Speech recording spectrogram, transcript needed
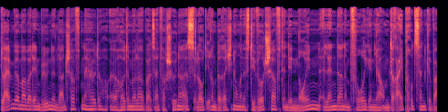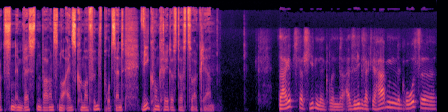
Bleiben wir mal bei den blühenden Landschaften, Herr äh, Holtemöller, weil es einfach schöner ist. Laut Ihren Berechnungen ist die Wirtschaft in den neuen Ländern im vorigen Jahr um drei Prozent gewachsen. Im Westen waren es nur 1,5 Prozent. Wie konkret ist das zu erklären? Da gibt es verschiedene Gründe. Also wie gesagt, wir haben eine große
